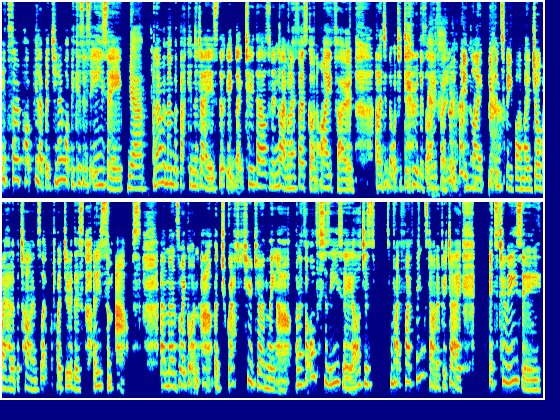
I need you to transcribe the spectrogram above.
It's so popular, but do you know what? Because it's easy. Yeah. And I remember back in the days, like 2009, when I first got an iPhone, and I didn't know what to do with this iPhone. It had been like given to me by my job I had at the time. It's like, what do I do with this? I need some apps. And then so I got an app, a gratitude journaling app, and I thought, oh, this is easy. I'll just write five things down every day. It's too easy.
